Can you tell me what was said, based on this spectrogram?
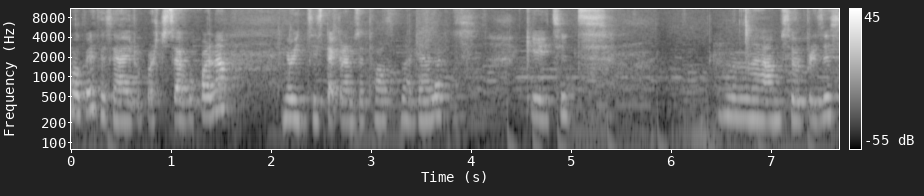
მოკლედ ეს აეროპორტში წაგვიყვანა. ვიცი ინსტაგრამზე თვალს მაგალითად. კი იცით ამ სიურპრიზის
